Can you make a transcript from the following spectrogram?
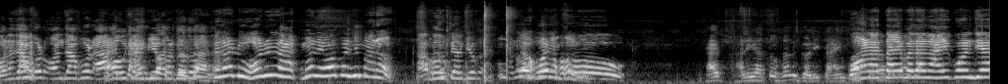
ઓન જાપોડ ઓન જાપોડ આ બહુ ચાંપિયો કરતો હતો. પેલા ડોહોને હાથમાં લેવા પડશે મારો. આ બહુ ચાંપિયો સાહેબ ખાલી આ તો છે ને ઘડી ટાઈમ કોણ હતા એ બધા નાઈ કોણ છે?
